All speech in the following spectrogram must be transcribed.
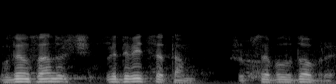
Володимир Олександрович, ви дивіться там, щоб все було добре.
